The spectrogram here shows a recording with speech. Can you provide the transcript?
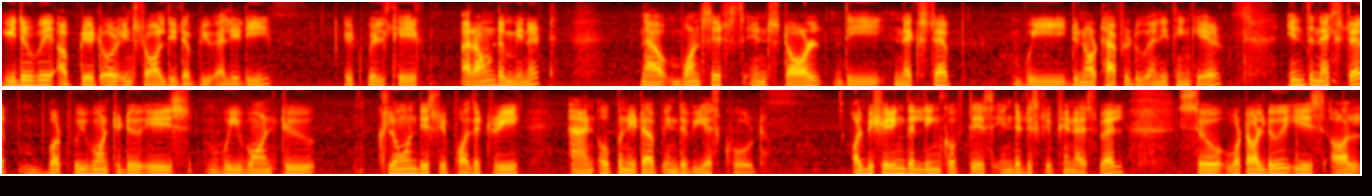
either way update or install the WLED it will take around a minute. Now once it's installed the next step we do not have to do anything here. In the next step what we want to do is we want to clone this repository and open it up in the VS Code I'll be sharing the link of this in the description as well. So what I'll do is I'll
